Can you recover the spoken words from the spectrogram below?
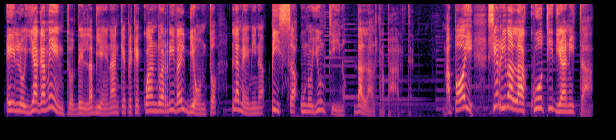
e lo iagamento della Biena, anche perché quando arriva il bionto, la memina pissa uno iuntino dall'altra parte. Ma poi si arriva alla quotidianità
